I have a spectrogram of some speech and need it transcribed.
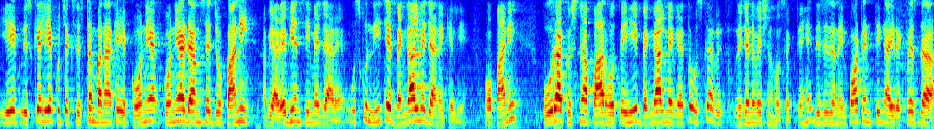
ये इसके लिए कुछ एक सिस्टम बना के, ये कोनिया कोनिया डैम से जो पानी अभी अरेबियन सी में जा रहे हैं, उसको नीचे बंगाल में जाने के लिए, वो पानी पूरा कृष्णा पार होते ही बंगाल में गए तो उसका रिजर्वेशन हो सकते हैं। This is an important thing I request the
